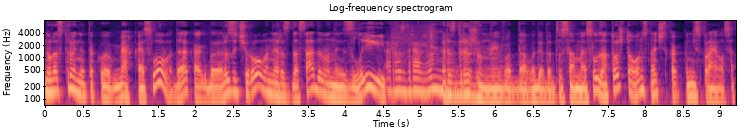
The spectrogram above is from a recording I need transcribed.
Ну, расстроенные такое мягкое слово, да, как бы разочарованные, раздосадованные, злые. Раздраженные. Раздраженные, вот, да, вот это то самое слово. За то, что он, значит, как бы не справился.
